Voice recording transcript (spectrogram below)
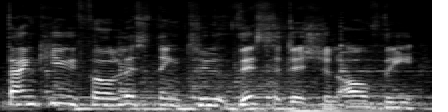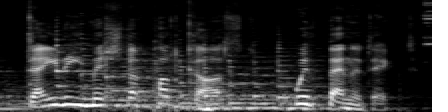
Thank you for listening to this edition of the Daily Mishnah Podcast with Benedict.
